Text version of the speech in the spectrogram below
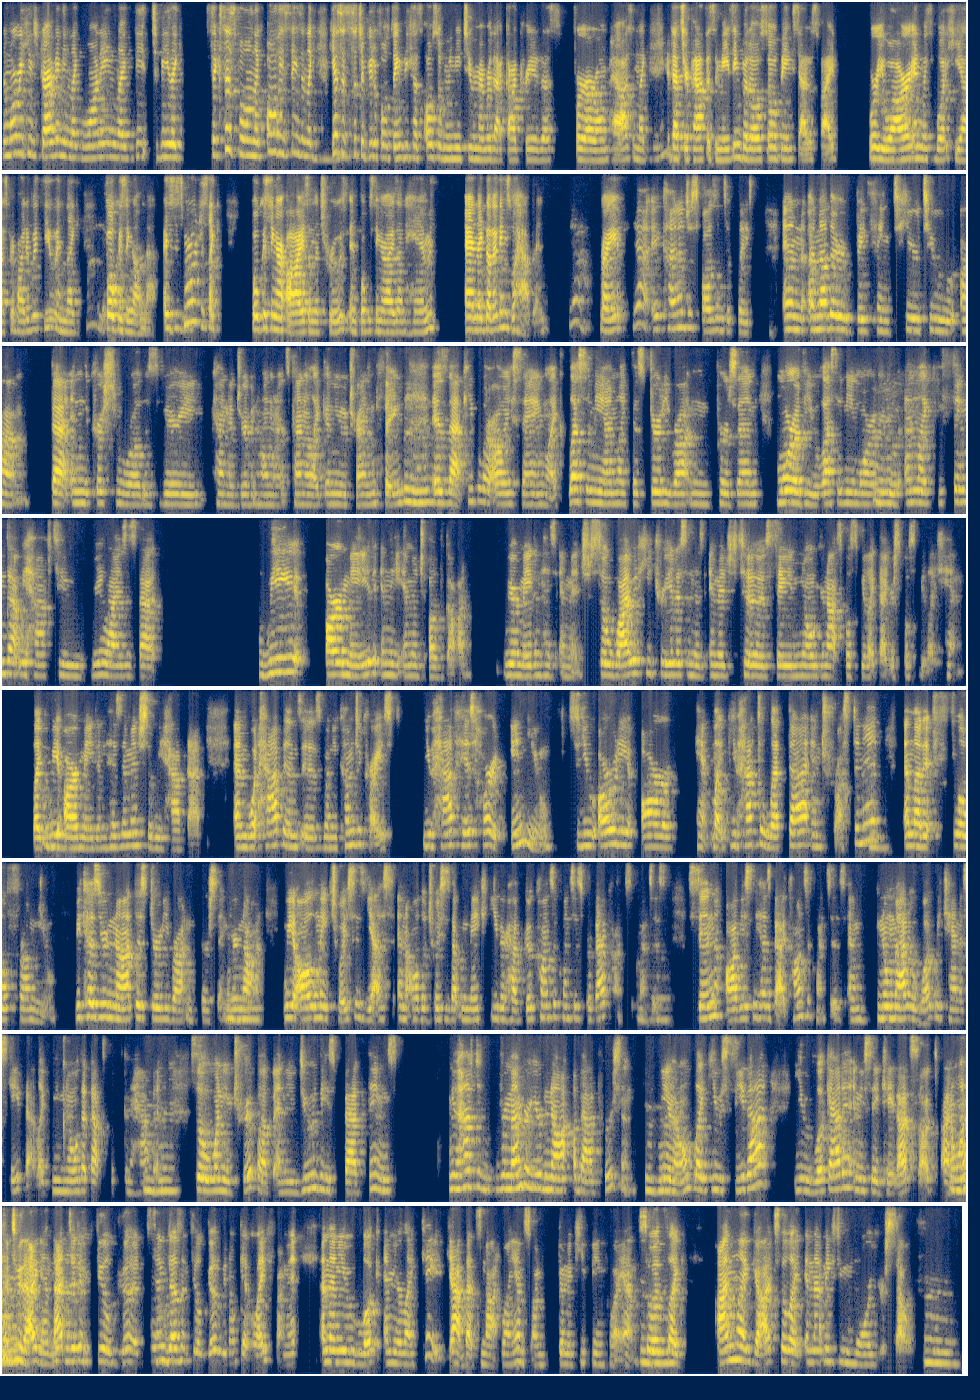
The more we keep striving and like wanting like be, to be like successful and like all these things, and like yes, it's such a beautiful thing because also we need to remember that God created us for our own path, and like mm-hmm. if that's your path, that's amazing. But also being satisfied where you are and with what He has provided with you, and like mm. focusing on that. It's just more just like focusing our eyes on the truth and focusing our eyes on Him, and like the other things will happen, yeah. Right? yeah it kind of just falls into place. And another big thing here too um that in the christian world is very kind of driven home and it's kind of like a new trend thing is that people are always saying like less of me i'm like this dirty rotten person. More of you. Less of me more of you. And like the thing that we have to realize is that we are made in the image of god we are made in his image. So why would he create us in his image to say no you're not supposed to be like that. You're supposed to be like him. Like we Mhm. are made in his image so we have that. And what happens is when you come to christ you have his heart in you. So you already are him. Like you have to let that and trust in it and let it flow from you. Because you're not this dirty rotten person. You're Mhm. not we all make choices yes and all the choices that we make either have good consequences or bad consequences. Sin obviously has bad consequences and no matter what we can't escape that. Like we know that that's what's going to happen. Mhm. so when you trip up and you do these bad things you have to remember you're not a bad person Mhm. you know? Like you see that you look at it and you say okay that sucked i don't want to do that again that Mhm. didn't feel good sin Mhm. doesn't feel good we don't get life from it and then you look and you're like okay yeah that's not who i am so i'm gonna keep being who i am so Mhm. it's like i'm like god so like and that makes you more yourself Mm.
